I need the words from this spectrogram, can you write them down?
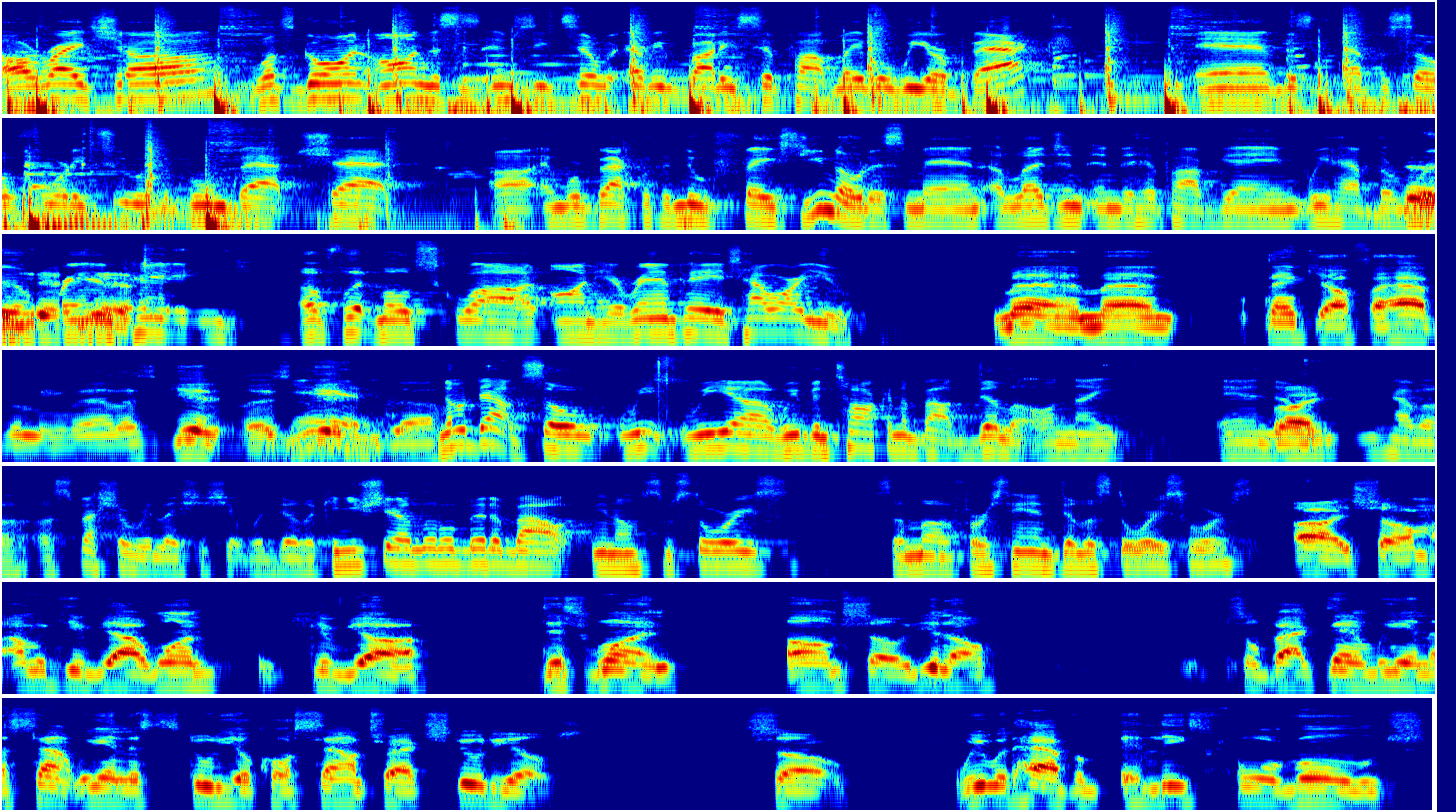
All right, y'all. What's going on? This is MC Till with everybody's hip hop label. We are back, and this is episode 42 of the Boom Bap Chat. Uh, and we're back with a new face. You know this man, a legend in the hip hop game. We have the Yeah, real yeah, Rampage of Flipmode Squad on here. Rampage, how are you? Man, man, thank y'all for having me, man. Let's get it. Let's Yeah, get it. no doubt. So we we uh we've been talking about Dilla all night, and uh, Right. we have a, a special relationship with Dilla. Can you share a little bit about you know some stories, some uh, firsthand Dilla stories for us? All right, so I'm, I'm gonna give y'all one, give y'all this one. Um, so you know, so back then we in the sound, we in the studio called Soundtrack Studios. So we would have a, at least four rooms,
